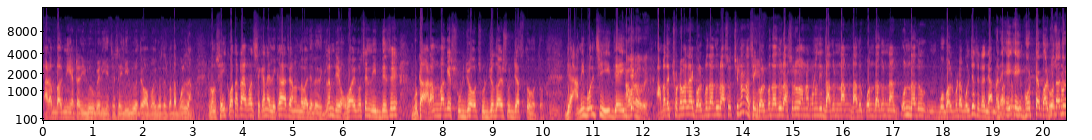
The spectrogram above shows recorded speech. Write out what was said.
আরামবাগ নিয়ে একটা রিভিউ বেরিয়েছে সেই রিভিউতে অভয় ঘোষের কথা বললাম। এবং সেই কথাটা আবার সেখানে লেখা আছে আনন্দবাজারে দেখলাম যে অভয় ঘোষের নির্দেশে গোটা আরামবাগে সূর্য সূর্যোদয় সূর্যাস্ত হতো। যে আমি বলছি যে এই যে আমাদের ছোটবেলায় গল্প দাদুর আসর ছিল না? সেই গল্প দাদুর আসরেও আমরা কোনোদিন দাদুর নাম দাদু কোন দাদুর নাম কোন দাদু গল্পটা বলছে সেটা জানতে মানে এই- এই ভোটটা গল্প দাদুর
